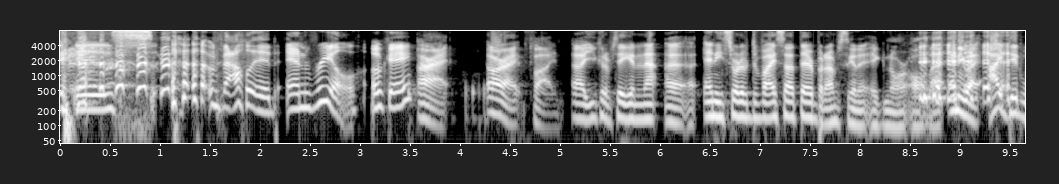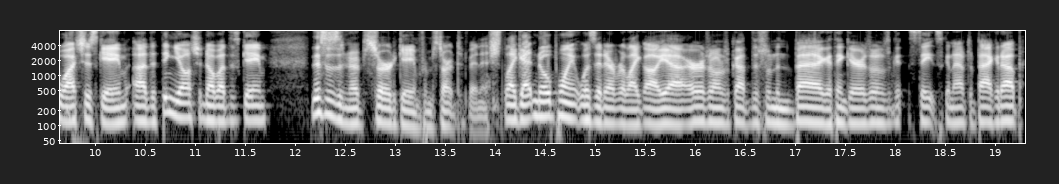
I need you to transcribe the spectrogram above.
is valid and real. Okay. All right. All right, fine. Uh, you could have taken an, uh, any sort of device out there, but I'm just to ignore all that. anyway, I did watch this game. Uh, the thing y'all should know about this game this is an absurd game from start to finish. Like, at no point was it ever like, oh, yeah, Arizona's got this one in the bag. I think Arizona State's to have to pack it up.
